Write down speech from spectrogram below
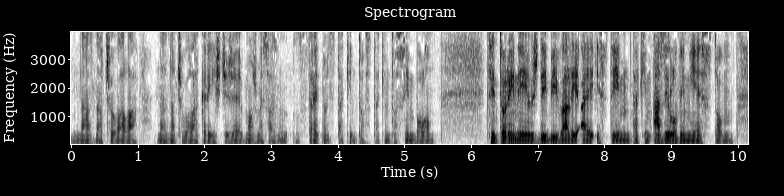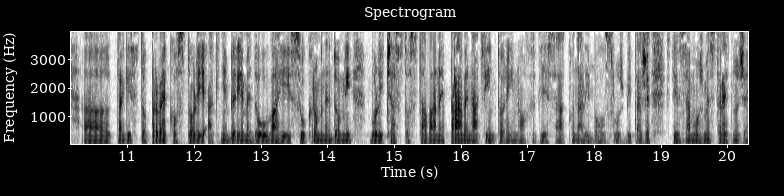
naznačovala, naznačovala kríž, čiže môžeme sa stretnúť s takýmto, s takýmto symbolom. Cintoríny vždy bývali aj istým takým azylovým miestom. E, takisto prvé kostoly, ak neberieme do úvahy súkromné domy, boli často stavané práve na cintorínoch, kde sa konali bohoslužby. Takže s tým sa môžeme stretnúť, že,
